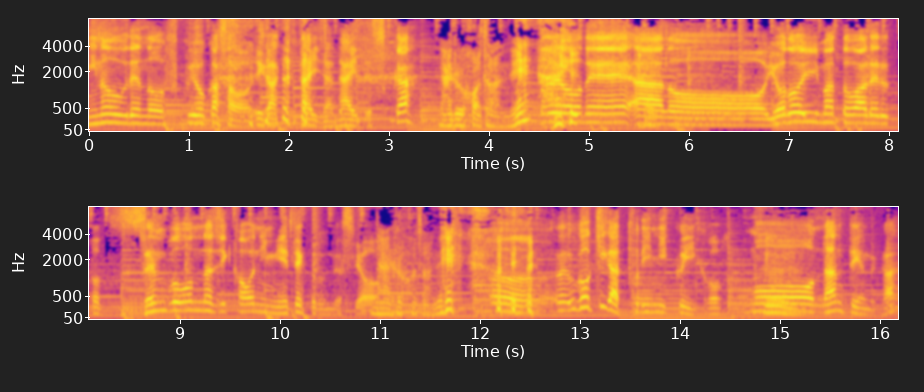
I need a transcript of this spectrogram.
二の腕のふくよかさを描きたいじゃないですか。なるほどね。それをね、あのー鎧まとわれると全部同じ顔に見えてくるんですよ。なるほどね。うん、動きが取りにくい、こう、もう、なんていうんか、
